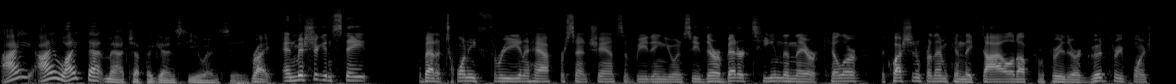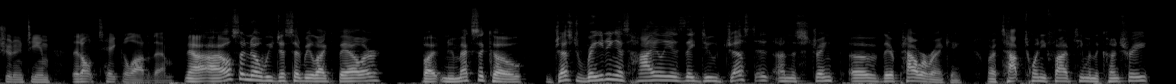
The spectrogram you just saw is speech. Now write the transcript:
I, I like that matchup against UNC. Right. And Michigan State, about a 23.5% chance of beating UNC. They're a better team than they are killer. The question for them, can they dial it up from three? They're a good three point shooting team. They don't take a lot of them. Now, I also know we just said we liked Baylor, but New Mexico, just rating as highly as they do, just on the strength of their power ranking, when a top 25 team in the country,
